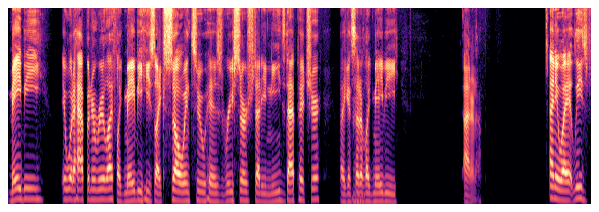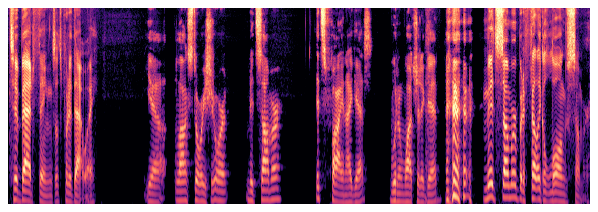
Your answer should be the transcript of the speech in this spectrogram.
Maybe it would have happened in real life. Like maybe he's like so into his research that he needs that picture. Like instead of Mhm. like maybe I don't know. Anyway, it leads to bad things. Let's put it that way. Yeah. Long story short, Midsommar, it's fine, I guess. Wouldn't watch it again. Midsommar, but it felt like a long summer.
